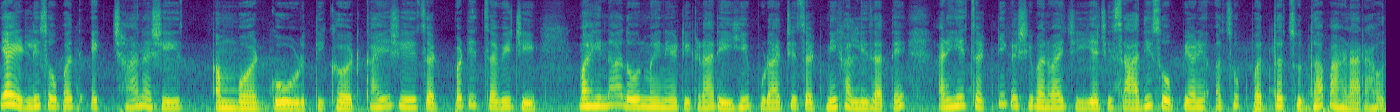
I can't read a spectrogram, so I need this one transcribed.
या इडलीसोबत एक छान अशी आंबट गोड तिखट काहीशी चटपटीत चवीची महिना दोन महिने टिकणारी ही पुडाची चटणी खाल्ली जाते आणि ही चटणी कशी बनवायची याची साधी सोपी आणि अचूक पद्धतसुद्धा पाहणार आहोत.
